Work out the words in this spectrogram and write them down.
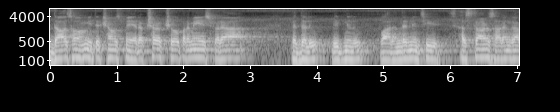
దాసోహం ఇతి క్షమస్మే రక్ష రక్షో పరమేశ్వర. పెద్దలు విజ్ఞులు వారందరి నుంచి శాస్త్రానుసారంగా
